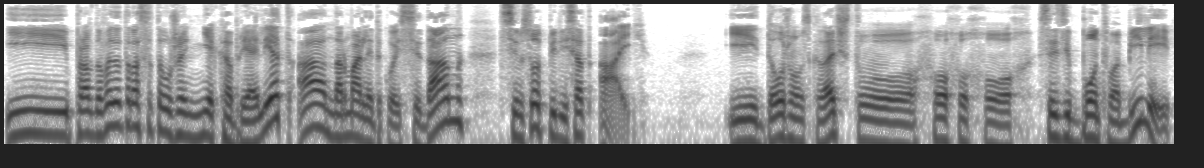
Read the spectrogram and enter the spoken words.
и, правда, в этот раз это уже не кабриолет, а нормальный такой седан 750i. И должен вам сказать, что, ох-ох-ох, среди бонд-мобилей,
